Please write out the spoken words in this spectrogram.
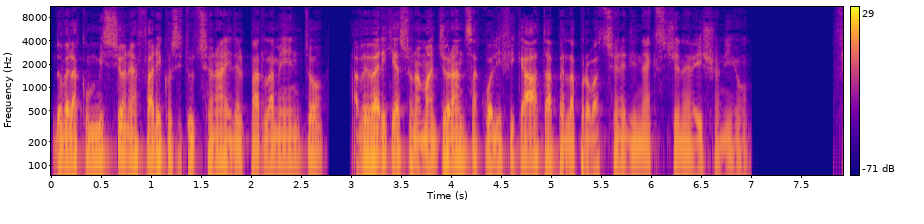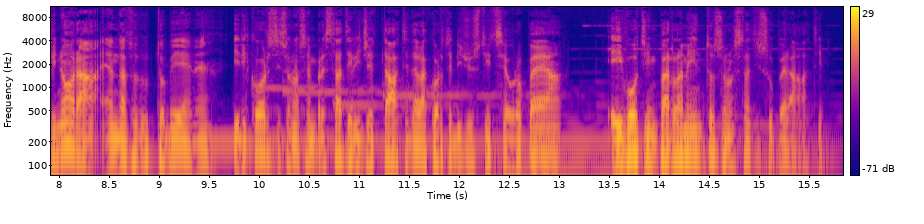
dove la Commissione Affari Costituzionali del Parlamento aveva richiesto una maggioranza qualificata per l'approvazione di Next Generation EU. Finora è andato tutto bene, i ricorsi sono sempre stati rigettati dalla Corte di Giustizia europea e i voti in Parlamento sono stati superati.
